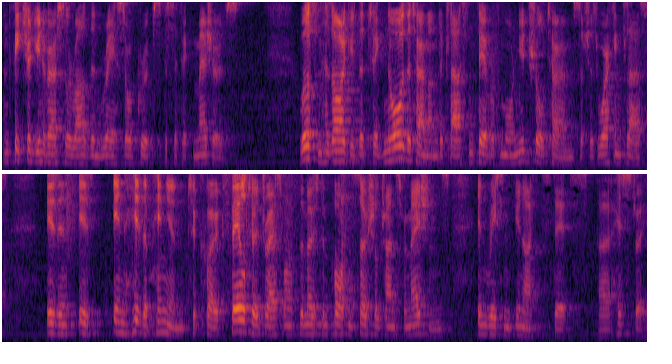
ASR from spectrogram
and featured universal rather than race or group specific measures. Wilson has argued that to ignore the term underclass in favour of more neutral terms, such as working class, is in, is, in his opinion, to quote, fail to address one of the most important social transformations in recent United States uh, history.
